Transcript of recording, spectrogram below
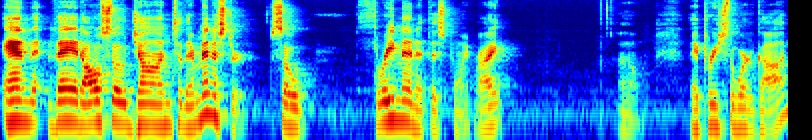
and they had also John to their minister. So, three men at this point, right? Um, they preached the word of God.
